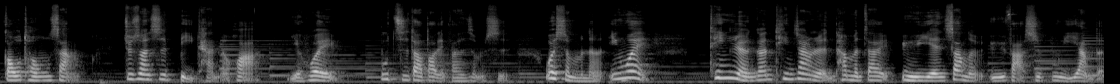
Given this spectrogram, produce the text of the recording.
沟通上，就算是笔谈的话，也会不知道到底发生什么事。为什么呢？因为听人跟听障人他们在语言上的语法是不一样的，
